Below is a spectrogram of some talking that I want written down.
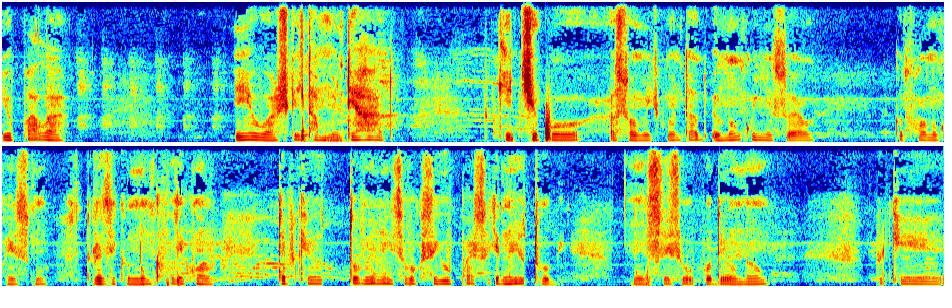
e o Palá. Eu acho que ele tá muito errado. Porque tipo, a sua mente comentado. Eu não conheço ela. Quando eu falo não conheço, não quero dizer que eu nunca falei com ela. Até porque eu tô vendo aí se eu vou conseguir upar isso aqui no YouTube. Não sei se eu vou poder ou não. Porque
